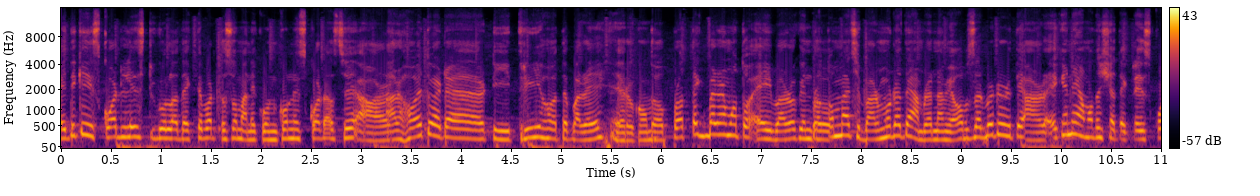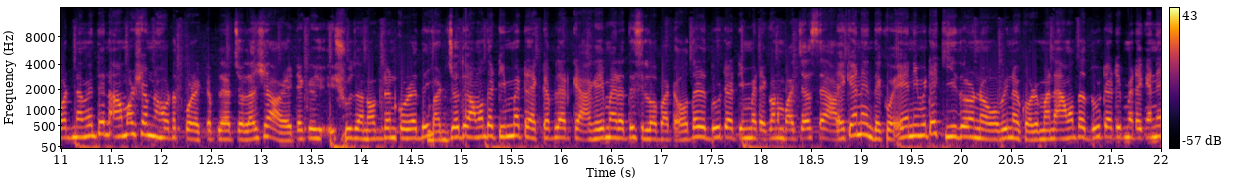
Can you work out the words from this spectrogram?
এইদিকে স্কোয়াড লিস্টগুলো দেখতে পারতেছো মানে কোন কোন স্কোয়াড আছে, আর আর হয়তো এটা টি থ্রি হতে পারে, এরকম। তো প্রত্যেকবারের মতো এইবারও কিন্তু প্রথম ম্যাচ বারমুডাতে আমরা নামি অবজারভেটরিতে আর এখানে আমাদের সাথে একটা স্কোয়াড নামে দেন। আমার সামনে হঠাৎ করে একটা প্লেয়ার চলে আসে আর এটাকে সুজা নকডাউন করে দেয়। বাট যদি আমাদের টিমমেট একটা প্লেয়ারকে আগেই মেরে দিছিল বাট ওদের দুইটা টিমমেট এখন বাঁচে আছে। আর এখানে দেখো এনিমিটা কি ধরনের অভিনয় করে? মানে আমাদের দুইটা টিমমেট এখানে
